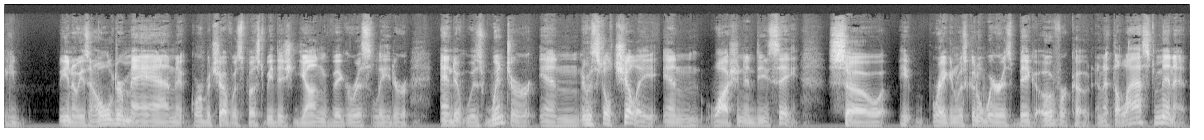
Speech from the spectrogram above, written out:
he, you know, he's an older man. Gorbachev was supposed to be this young, vigorous leader, and it was winter in, it was still chilly in Washington, D.C. So he, Reagan was going to wear his big overcoat. And at the last minute,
